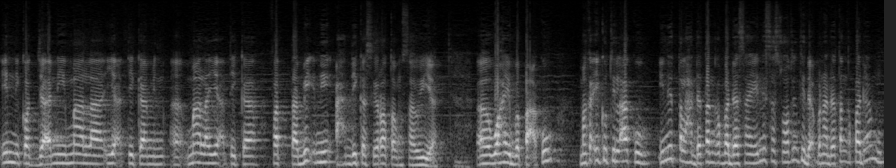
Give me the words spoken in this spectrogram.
inni qad ja'ani ma la ya'tika min uh, ma la ya'tika fattabi'ni ahdika siratan sawiyah. Eh, wahai bapakku, maka ikutilah aku. Ini telah datang kepada saya. Ini sesuatu yang tidak pernah datang kepadamu.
